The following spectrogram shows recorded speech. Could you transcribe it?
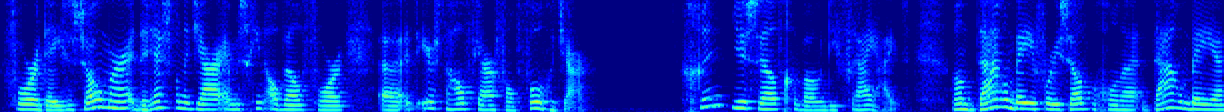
voor deze zomer, de rest van het jaar en misschien al wel voor uh, het eerste halfjaar van volgend jaar. Gun jezelf gewoon die vrijheid. Want daarom ben je voor jezelf begonnen. Daarom ben je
